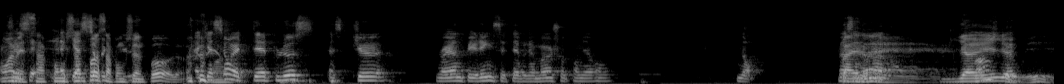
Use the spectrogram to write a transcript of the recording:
Ouais, Je mais ça la fonctionne pas, ça fonctionne pas. là. La question était plus est-ce que Ryan Peeling, c'était vraiment un choix de première ronde? Non. Ben. Il y a- je pense il y a- que oui.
